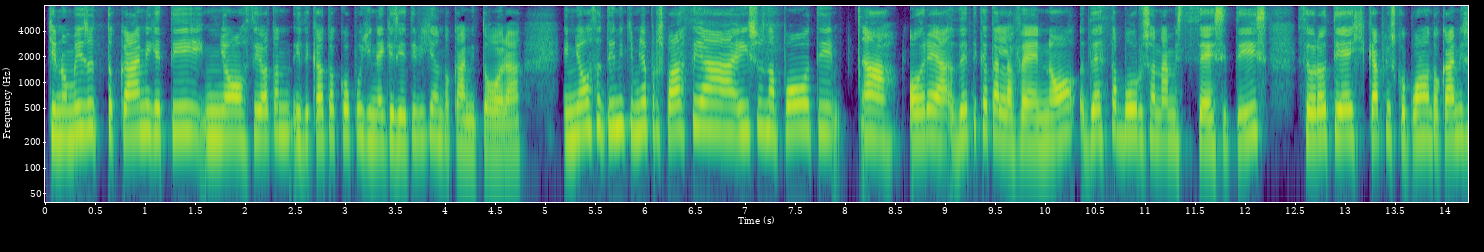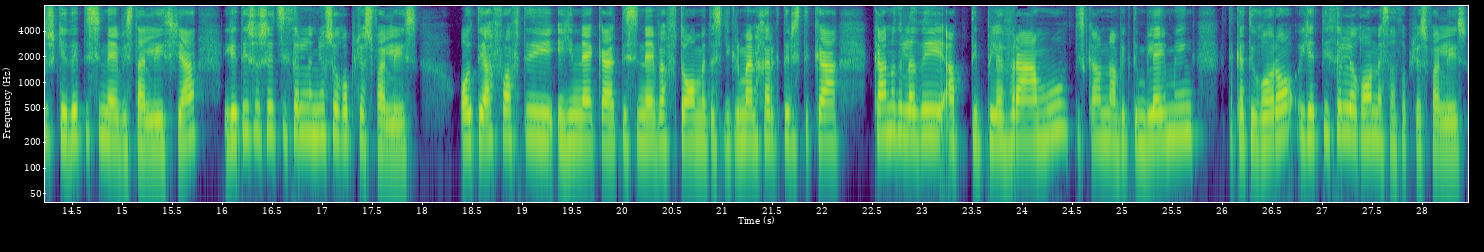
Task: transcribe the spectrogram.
Και νομίζω ότι το κάνει γιατί νιώθει, όταν ειδικά το ακούω γυναίκες, γιατί βγήκε να το κάνει τώρα, νιώθω ότι είναι και μια προσπάθεια ίσως να πω ότι Α, ωραία, δεν την καταλαβαίνω, δεν θα μπορούσα να είμαι στη θέση της. Θεωρώ ότι έχει κάποιο σκοπό να το κάνει, ίσως και δεν τη συνέβη στα αλήθεια, γιατί ίσως έτσι θέλω να νιώσω εγώ πιο ασφαλής ότι αφού αυτή η γυναίκα τη συνέβη αυτό με τα συγκεκριμένα χαρακτηριστικά, κάνω δηλαδή από την πλευρά μου, της κάνω ένα victim blaming, την κατηγορώ, γιατί θέλω εγώ να αισθανθώ πιο ασφαλής.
